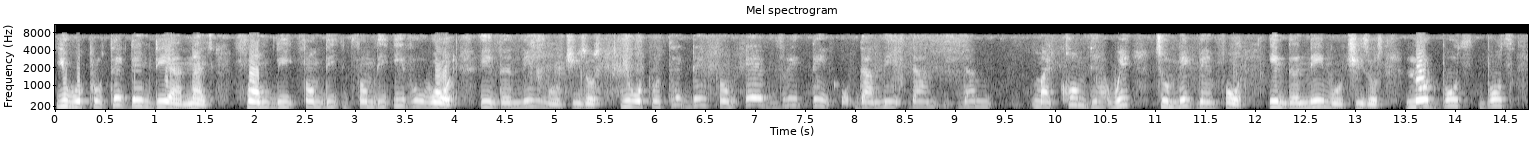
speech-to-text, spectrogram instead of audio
You will protect them day and night from the from the from the evil world in the name of Jesus. You will protect them from everything that may that, that might come their way to make them fall in the name of Jesus. Lord, both both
